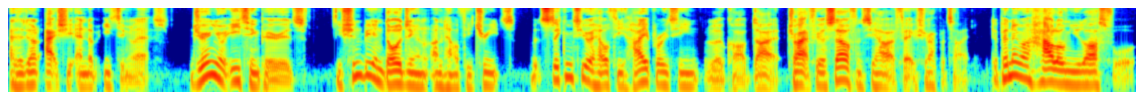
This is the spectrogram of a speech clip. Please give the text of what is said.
as they don't actually end up eating less. During your eating periods, you shouldn't be indulging in unhealthy treats, but sticking to your healthy, high protein, low carb diet. Try it for yourself and see how it affects your appetite. Depending on how long you last for,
